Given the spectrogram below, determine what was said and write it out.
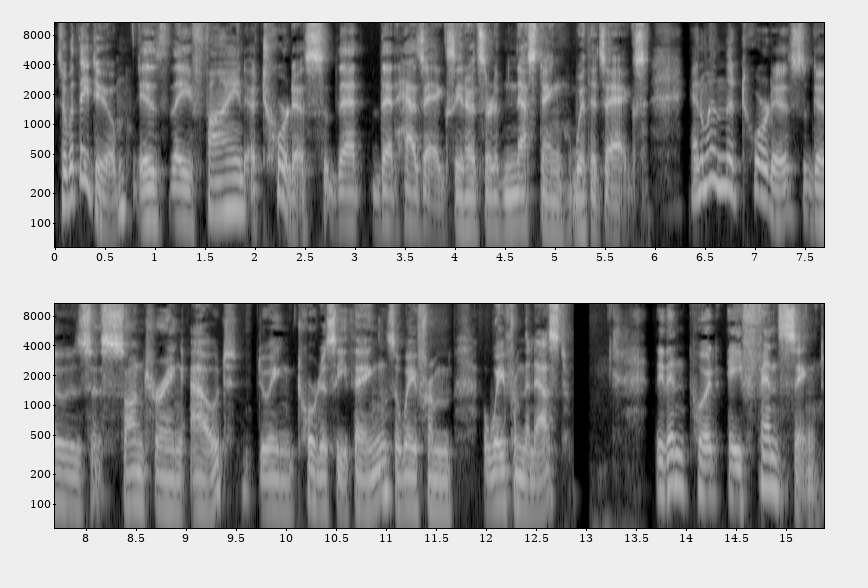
So what they do is they find a tortoise that that has eggs. You know, it's sort of nesting with its eggs. And when the tortoise goes sauntering out, doing tortoisey things away from away from the nest, they then put a fencing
